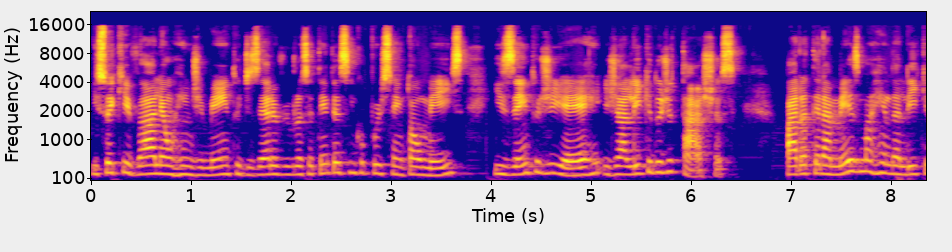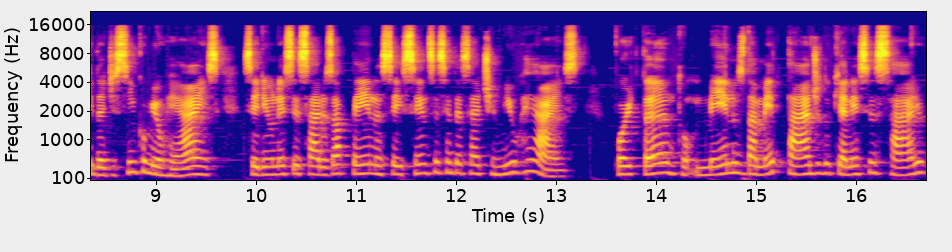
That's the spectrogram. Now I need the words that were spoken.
Isso equivale a um rendimento de 0,75% ao mês, isento de IR e já líquido de taxas. Para ter a mesma renda líquida de 5 mil reais, seriam necessários apenas 667 mil reais portanto, menos da metade do que é necessário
